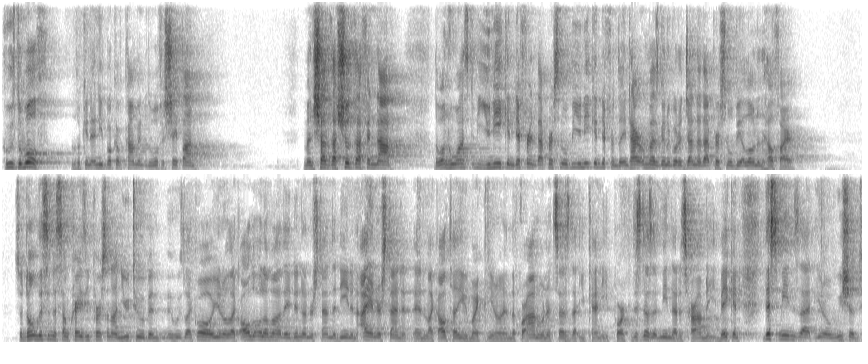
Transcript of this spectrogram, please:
Who's the wolf? Look in any book of comment, the wolf is shaitan. Man shadda shudda finnar. The one who wants to be unique and different, that person will be unique and different. The entire ummah is going to go to Jannah, that person will be alone in the hellfire. So don't listen to some crazy person on YouTube and who's like, oh, you know, like all the ulama, they didn't understand the deen and I understand it. And like I'll tell you, Mike, you know, in the Quran when it says that you can't eat pork, this doesn't mean that it's haram to eat bacon. This means that, you know, we should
